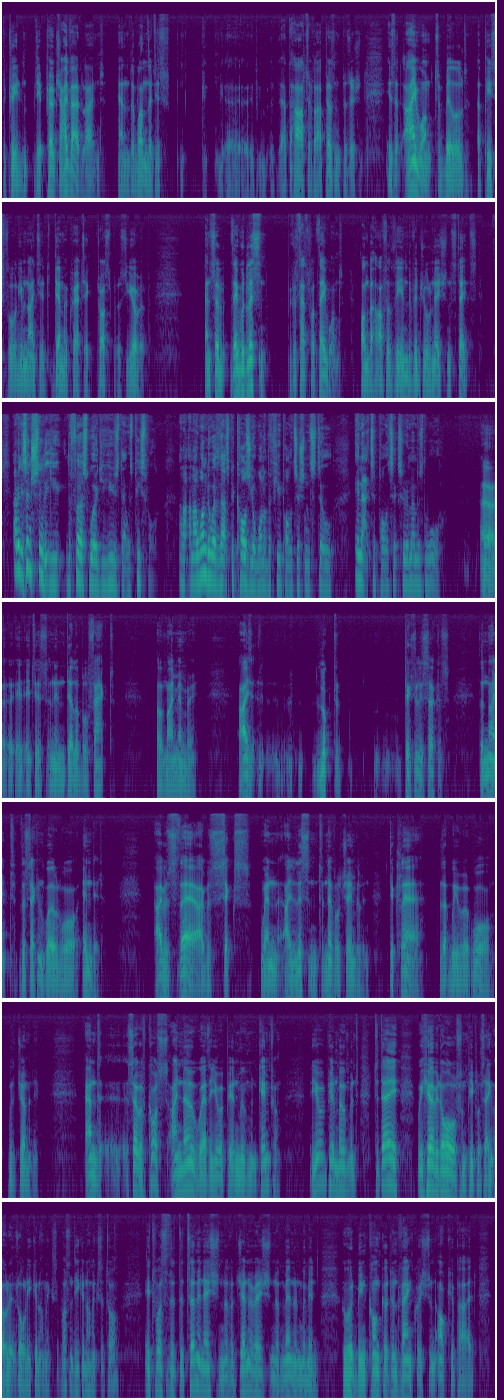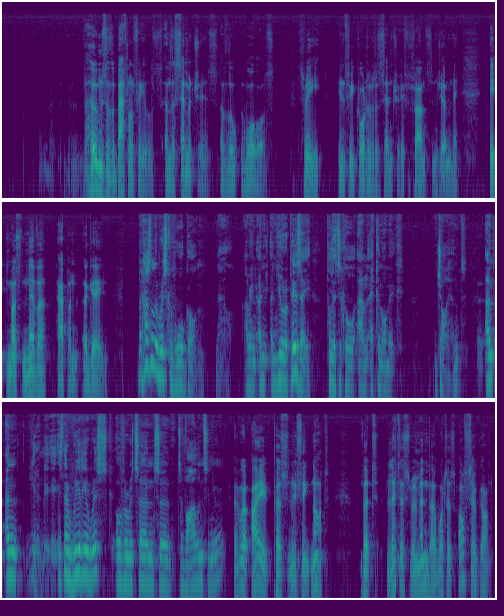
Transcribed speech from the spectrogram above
between the approach I've outlined and the one that is uh, at the heart of our present position is that I want to build a peaceful, united, democratic, prosperous Europe. And so they would listen because that's what they want on behalf of the individual nation states. I mean, it's interesting that you, the first word you used there was peaceful. And I, and I wonder whether that's because you're one of the few politicians still in active politics who remembers the war. Uh, it, it is an indelible fact of my memory. I looked at Piccadilly Circus the night the Second World War ended. I was there, I was six, when I listened to Neville Chamberlain declare that we were at war with Germany. And uh, so, of course, I know where the European movement came from. The European movement, today we hear it all from people saying, oh, it was all economics. It wasn't economics at all. It was the determination of a generation of men and women who had been conquered and vanquished and occupied the homes of the battlefields and the cemeteries of the wars, three in three quarters of a century France and Germany. It must never happen again. But hasn't the risk of war gone now? I mean, and, and Europe is a political and economic giant. And, and you know, is there really a risk of a return to, to violence in Europe? Uh, well, I personally think not. But let us remember what has also gone.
